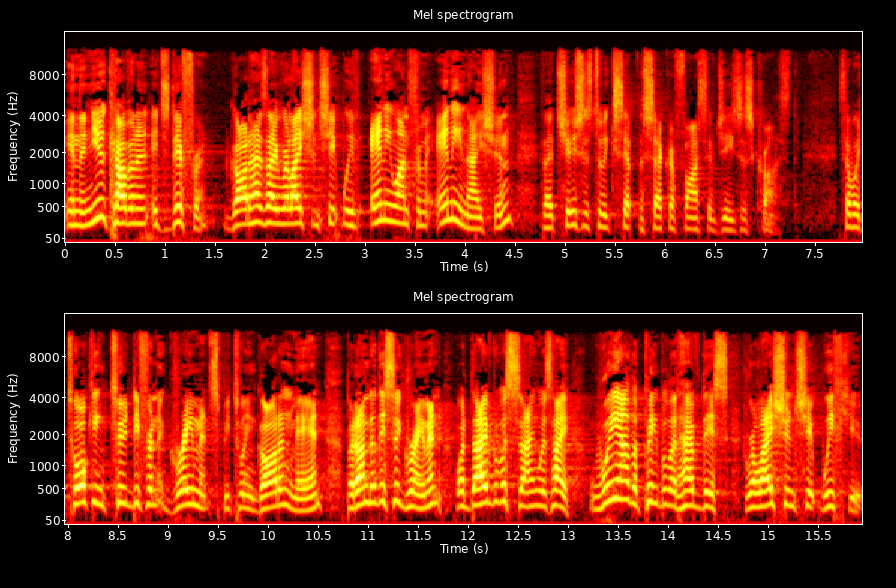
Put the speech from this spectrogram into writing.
In the new covenant, it's different. God has a relationship with anyone from any nation that chooses to accept the sacrifice of Jesus Christ. So we're talking two different agreements between God and man. But under this agreement, what David was saying was hey, we are the people that have this relationship with you.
